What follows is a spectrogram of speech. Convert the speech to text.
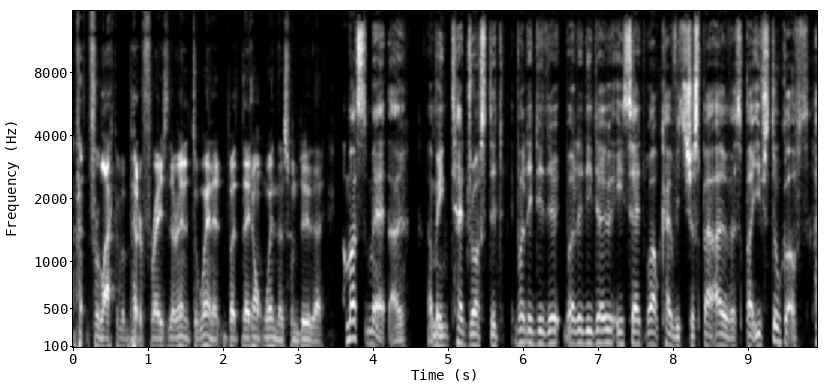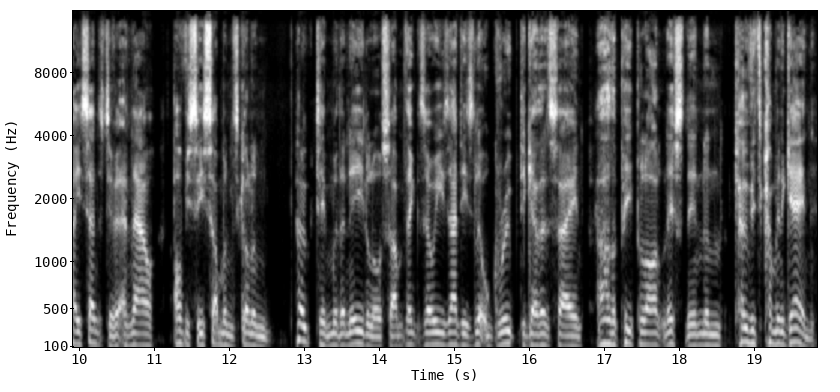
for lack of a better phrase. They're in it to win it, but they don't win this one, do they? I must admit, though, I mean, Ted Ross did. What did he do? What did he do? He said, "Well, COVID's just about over, but you've still got to pay sensitive." And now, obviously, someone's gone and poked him with a needle or something. So he's had his little group together saying, "Oh, the people aren't listening, and COVID's coming again."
